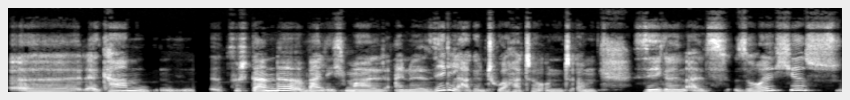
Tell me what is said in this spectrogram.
äh, kam zustande, weil ich mal eine Segelagentur hatte und ähm, Segeln als solches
